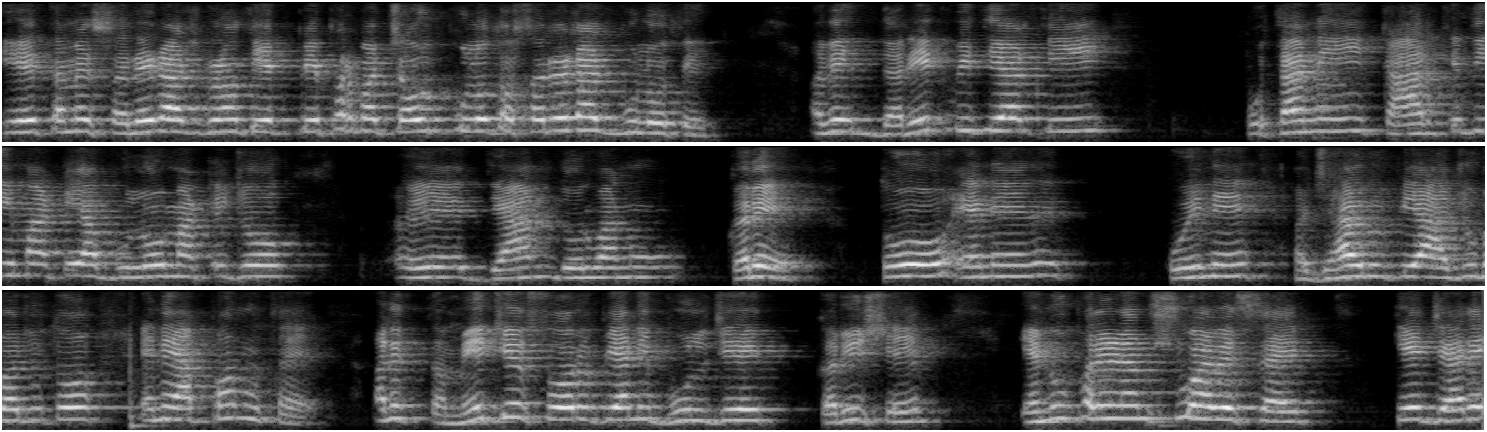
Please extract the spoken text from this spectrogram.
એ તમે સરેરાશ ગણો તો એક પેપરમાં ચૌદ ભૂલો તો સરેરાશ ભૂલો છે. હવે દરેક વિદ્યાર્થી પોતાની કારકિર્દી માટે, આ ભૂલો માટે જો, એ ધ્યાન દોરવાનું કરે, તો એને કોઈને હજાર રૂપિયા આજુબાજુ તો એને આપવાનું થાય. અને તમે જે સો રૂપિયાની ભૂલ જે કરી છે, એનું પરિણામ શું આવે સાહેબ? કે જ્યારે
